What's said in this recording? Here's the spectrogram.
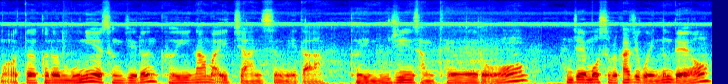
뭐 어떤 그런 무늬의 성질은 거의 남아있지 않습니다. 거의 무지인 상태로 현재 모습을 가지고 있는데요.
